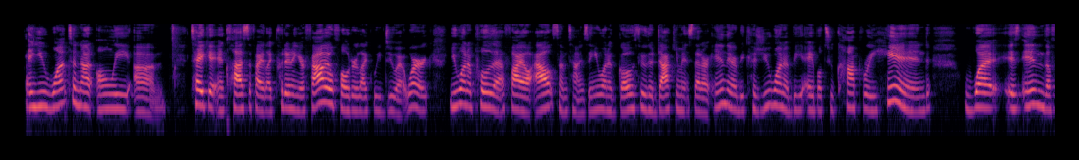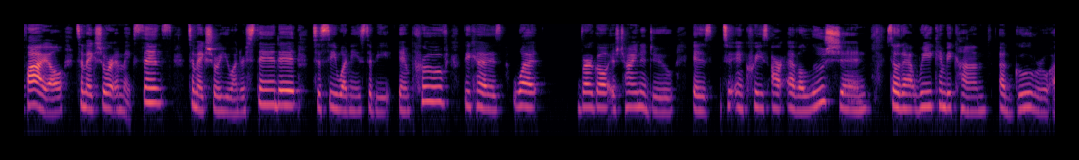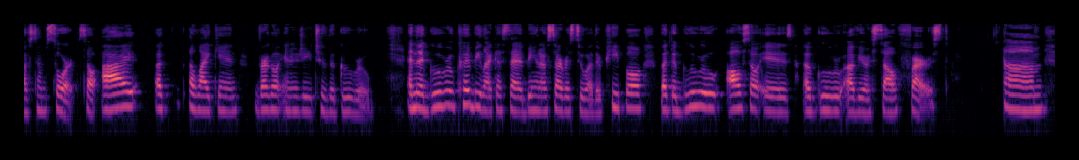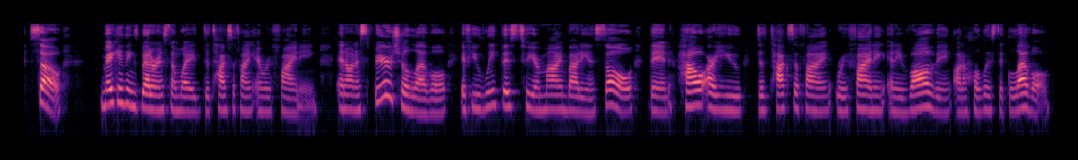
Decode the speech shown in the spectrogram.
And you want to not only um, take it and classify it, like put it in your file folder like we do at work, you want to pull that file out sometimes and you want to go through the documents that are in there because you want to be able to comprehend what is in the file to make sure it makes sense, to make sure you understand it, to see what needs to be improved because what Virgo is trying to do is to increase our evolution so that we can become a guru of some sort. So I uh, liken Virgo energy to the guru. And the guru could be, like I said, being of service to other people, but the guru also is a guru of yourself first. Um, so making things better in some way, detoxifying and refining. And on a spiritual level, if you link this to your mind, body, and soul, then how are you detoxifying, refining, and evolving on a holistic level?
